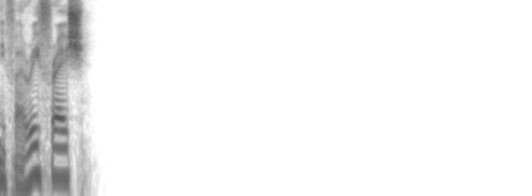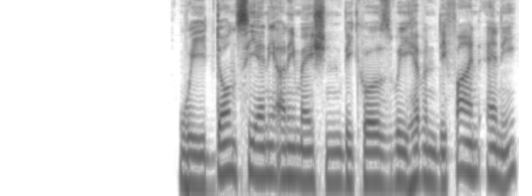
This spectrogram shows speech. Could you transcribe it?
If I refresh, we don't see any animation because we haven't defined any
